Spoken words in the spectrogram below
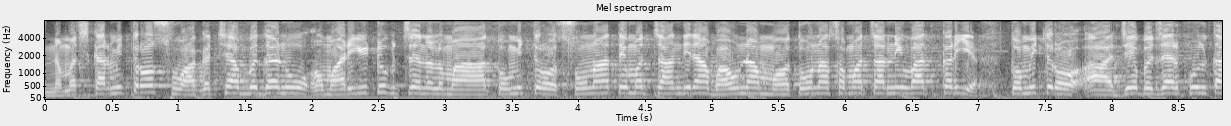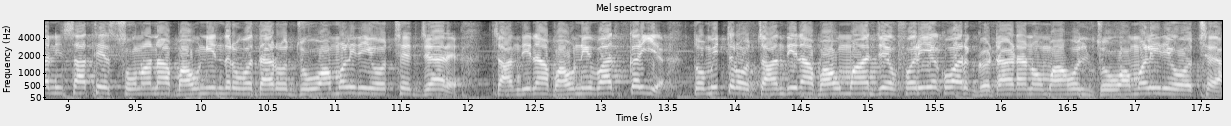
નમસ્કાર મિત્રો, સ્વાગત છે આ બધાનું અમારી યુટ્યુબ ચેનલમાં તો મિત્રો, સોના તેમજ ચાંદીના ભાવના મહત્વના સમાચારની વાત કરીએ, તો મિત્રો, આજે બજાર ખુલતાની સાથે સોનાના ભાવની અંદર વધારો જોવા મળી રહ્યો છે. જ્યારે ચાંદીના ભાવની વાત કરીએ, તો મિત્રો, ચાંદીના ભાવમાં આજે ફરી એકવાર ઘટાડાનો માહોલ જોવા મળી રહ્યો છે.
